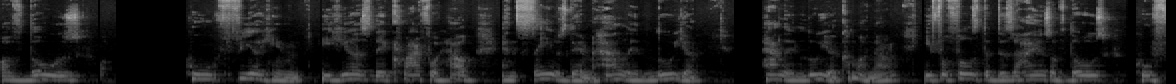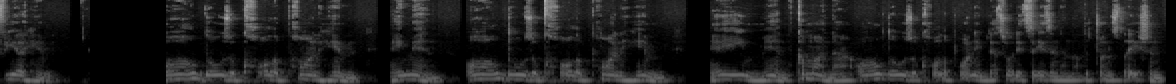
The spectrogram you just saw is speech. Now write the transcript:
of those who fear him. He hears their cry for help and saves them. Hallelujah. Hallelujah. Come on now. He fulfills the desires of those who fear him. All those who call upon him. Amen. All those who call upon him. Amen. Come on now. All those who call upon him. That's what it says in another translation.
